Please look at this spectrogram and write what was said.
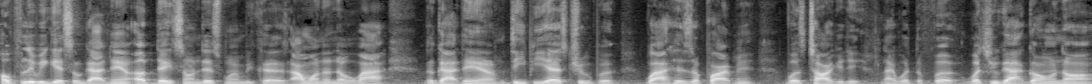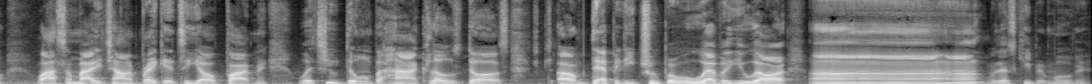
Hopefully, we get some goddamn updates on this one because I want to know why the goddamn DPS trooper why his apartment was targeted. Like, what the fuck? What you got going on? Why somebody trying to break into your apartment? What you doing behind closed doors? Um, deputy trooper, whoever you are. Uh, well, let's keep it moving.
